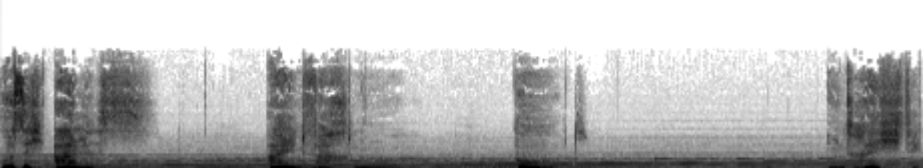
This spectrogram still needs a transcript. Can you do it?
wo sich alles einfach nur gut und richtig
